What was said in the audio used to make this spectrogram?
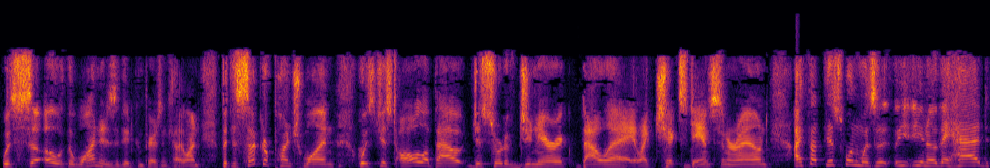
was so. Oh, the Wanted is a good comparison, Kelly Wanted. But the Sucker Punch one was just all about just sort of generic ballet, like chicks dancing around. I thought this one was, you know, they had.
